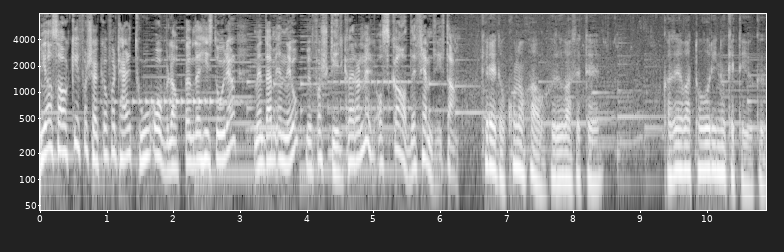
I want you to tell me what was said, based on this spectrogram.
Miyazaki forsøker å fortelle to overlappende historier, men de ender opp med å forstyrre hverandre og skade fremdrifta. けれどこの葉を震わせて 風は通り抜けてゆく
